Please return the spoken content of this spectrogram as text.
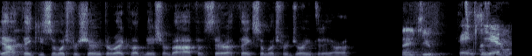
yeah, thank you so much for sharing with the Right Club Nation. On behalf of Sarah, thanks so much for joining today, Ara. Thank you. Thank you.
